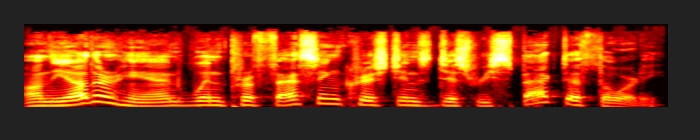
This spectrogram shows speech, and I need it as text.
On the other hand, when professing Christians disrespect authority,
